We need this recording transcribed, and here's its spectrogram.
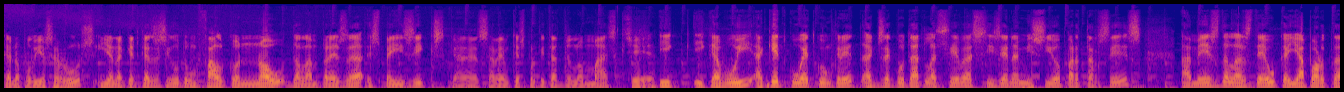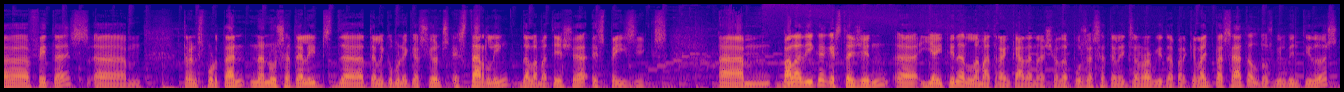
que no podia ser rus, i en aquest cas ha sigut un Falcon 9 de l'empresa SpaceX, que sabem que és propietat d'Elon Musk, sí. i, i que avui aquest coet concret ha executat la seva sisena missió per tercers, a més de les 10 que ja porta fetes, eh, transportant nanosatèl·lits de telecomunicacions Starlink de la mateixa SpaceX. Um, val a dir que aquesta gent uh, ja hi tenen la mà trencada en això de posar satèl·lits en òrbita, perquè l'any passat, el 2022,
